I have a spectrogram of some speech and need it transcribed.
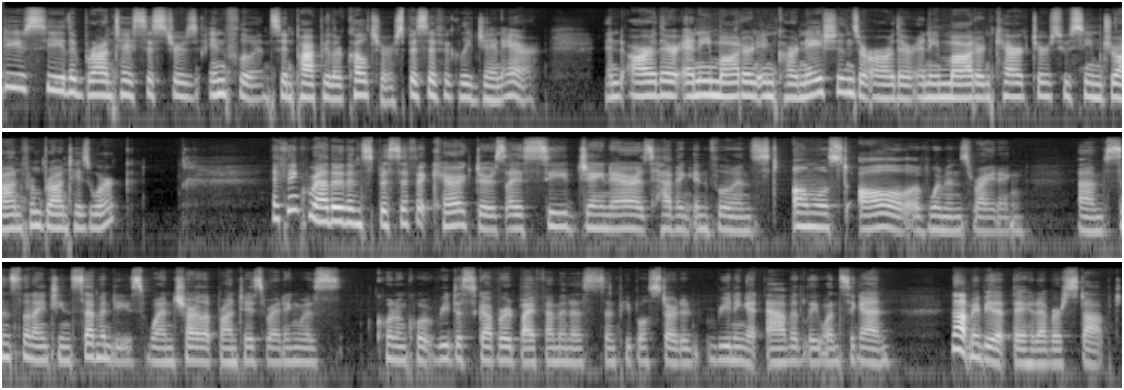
do you see the Bronte sisters' influence in popular culture, specifically Jane Eyre? And are there any modern incarnations or are there any modern characters who seem drawn from Bronte's work? I think rather than specific characters, I see Jane Eyre as having influenced almost all of women's writing um, since the 1970s when Charlotte Bronte's writing was quote unquote rediscovered by feminists and people started reading it avidly once again. Not maybe that they had ever stopped,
